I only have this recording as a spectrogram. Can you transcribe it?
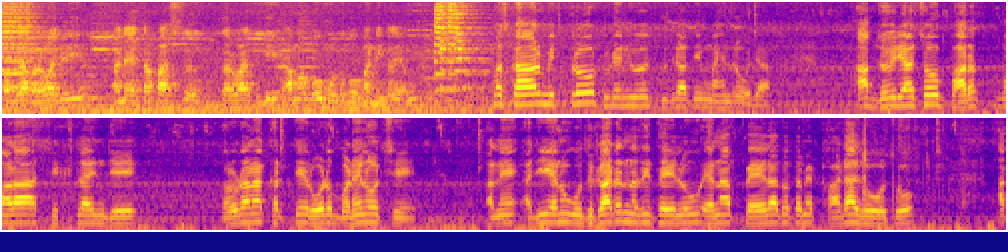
પગલાં ભરવા જોઈએ અને તપાસ કરવાથી આમાં બહુ મોટું કૌભાંડ નીકળે એમ. નમસ્કાર મિત્રો ટુડે ન્યૂઝ ગુજરાતી મહેન્દ્ર ઓઝા. આપ જોઈ રહ્યા છો ભારતમાળા સિક્સ લાઇન જે કરોડાના ખર્ચે રોડ બનેલો છે અને હજી એનું ઉદ્ઘાટન નથી થયેલું. એના પહેલાં તો તમે ખાડા જુઓ છો. આ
